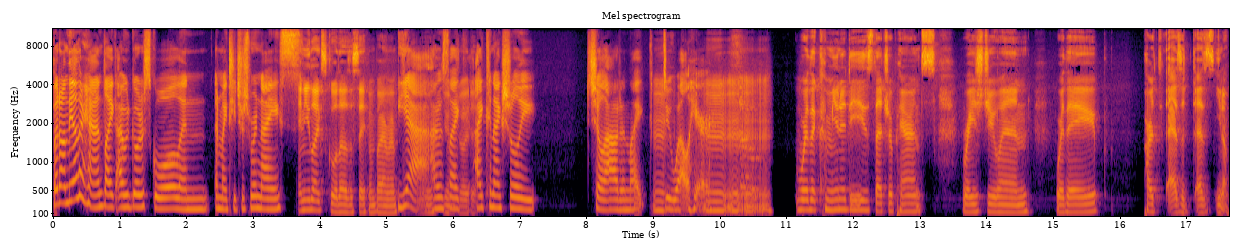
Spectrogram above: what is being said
but on the other hand, like I would go to school and and my teachers were nice. and you like school? That was a safe environment. yeah, you. I was You like. I can actually chill out and like do well here. Mm, mm, mm, mm. Were the communities that your parents raised you in were they part as a, as you know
